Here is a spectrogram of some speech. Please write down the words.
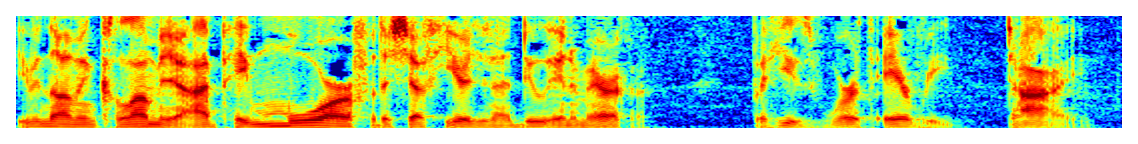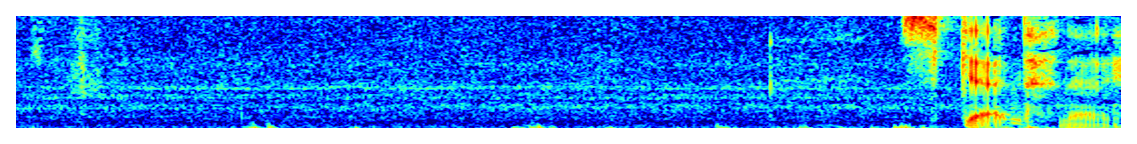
Even though I'm in Colombia, I pay more for the chef here than I do in America. But he's worth every dime. Scat Daddy.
